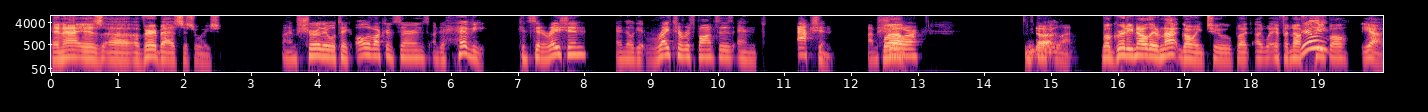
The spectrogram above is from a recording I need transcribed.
And that is uh, a very bad situation. I'm sure they will take all of our concerns under heavy consideration and they'll get right to responses and action. I'm sure it's gonna be a Uh. Well, Griddy, no, they're not going to, but uh, if enough Really? people, yeah.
